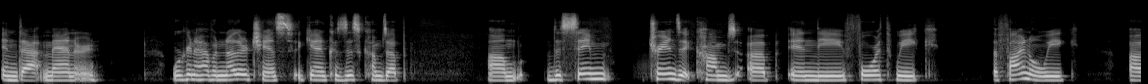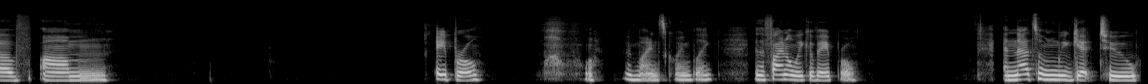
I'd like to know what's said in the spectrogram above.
in that manner. We're going to have another chance again because this comes up. Um, the same transit comes up in the fourth week, the final week of um, April. My mind's going blank. In the final week of April. And that's when we get to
